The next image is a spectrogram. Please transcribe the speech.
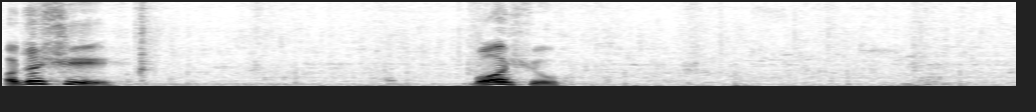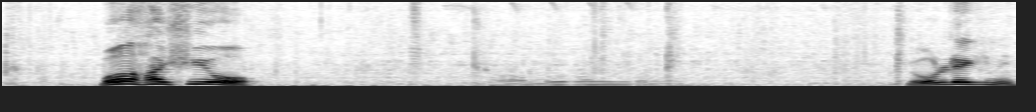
아저씨 뭐 하시오? 뭐 하시오? 놀래기니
